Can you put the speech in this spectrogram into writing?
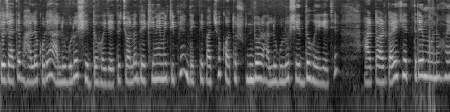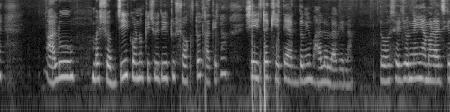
তো যাতে ভালো করে আলুগুলো সেদ্ধ হয়ে যায়। তো চলো দেখে নিই আমি টিপে। দেখতে পাচ্ছ কত সুন্দর আলুগুলো সেদ্ধ হয়ে গেছে। আর তরকারি ক্ষেত্রে মনে হয় আলু বা সবজি কোনো কিছু যদি একটু শক্ত থাকে না, সেইটা খেতে একদমই ভালো লাগে না। তো সেই জন্যেই আমার আজকে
